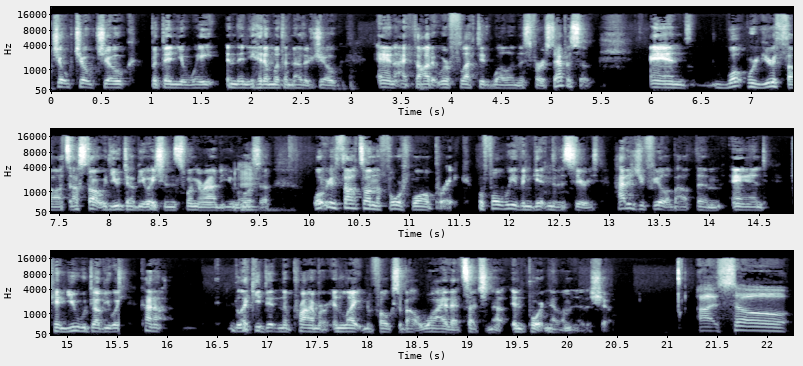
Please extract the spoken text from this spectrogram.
Joke, joke, joke, but then you wait and then you hit them with another joke. And I thought it reflected well in this first episode. And what were your thoughts? I'll start with you, WH, and then swing around to you, mm-hmm. Melissa. What were your thoughts on the fourth wall break before we even get into the series? How did you feel about them? And can you, WH, kind of like you did in the primer, enlighten folks about why that's such an uh, important element of the show? Uh, so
